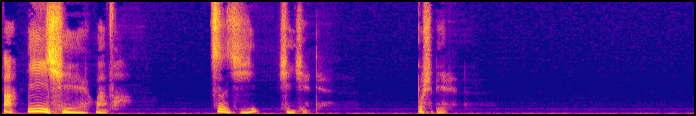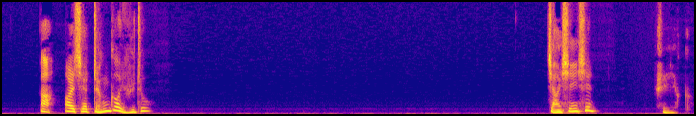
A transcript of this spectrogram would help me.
啊！一切万法，自己新鲜的，不是别人啊！而且整个宇宙，讲心性是一个，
